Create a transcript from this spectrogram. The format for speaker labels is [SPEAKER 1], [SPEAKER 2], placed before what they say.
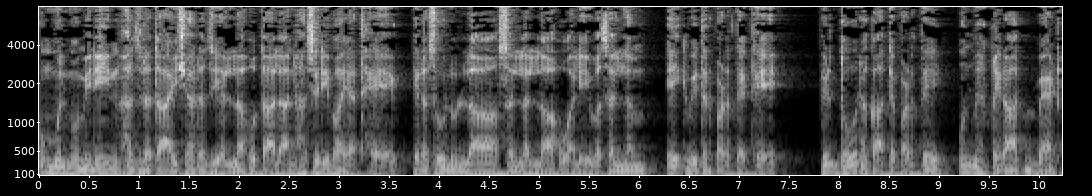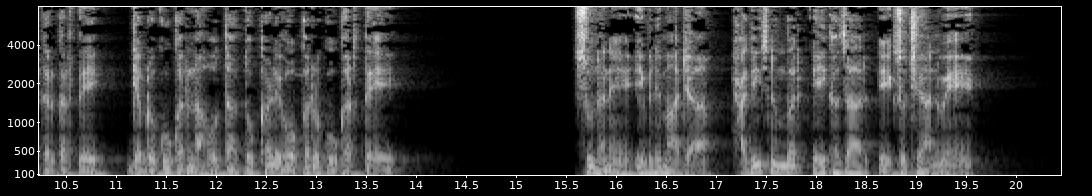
[SPEAKER 1] ام المومنین حضرت عائشہ رضی اللہ تعالیٰ عنہ سے روایت ہے کہ رسول اللہ صلی اللہ علیہ وسلم ایک وطر پڑھتے تھے، پھر دو رکاتے پڑھتے، ان میں قرات بیٹھ کر کرتے، جب رکو کرنا ہوتا تو کھڑے ہو کر رکو کرتے۔ سننے ابن ماجہ، حدیث نمبر ایک ہزار ایک سو چھیانوے۔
